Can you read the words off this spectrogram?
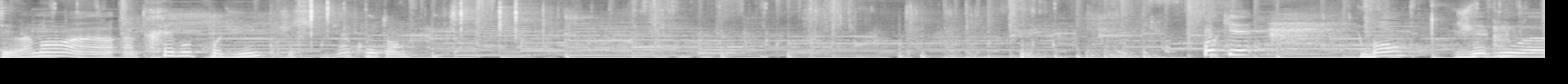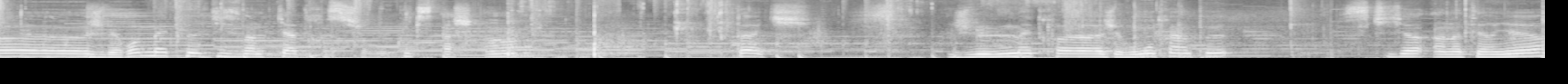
C'est vraiment un, très beau produit. Je suis bien content. Ok, bon, je vais vous, euh, je vais remettre le 1024 sur le XH1. Tac. Je vais vous mettre, euh, je vais vous montrer un peu ce qu'il y a à l'intérieur.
